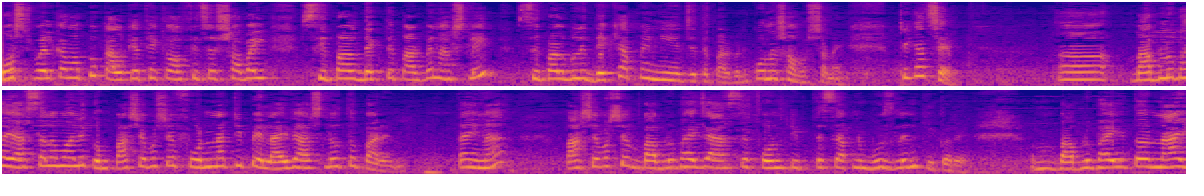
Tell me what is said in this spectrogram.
মোস্ট ওয়েলকাম আপু, কালকে থেকে অফিসের সবাই সিপাল দেখতে পারবেন আসলেই। সিপালগুলি দেখে আপনি নিয়ে যেতে পারবেন, কোনো সমস্যা নাই। ঠিক আছে? বাবলু ভাই, আসসালামু আলাইকুম। পাশে বসে ফোন না টিপে লাইভে আসলেও তো পারেন, তাই না? পাশে বসে বাবলু ভাই যে আসছে ফোন টিপতেছে, আপনি বুঝলেন কি করে? বাবলু ভাই তো নাই,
